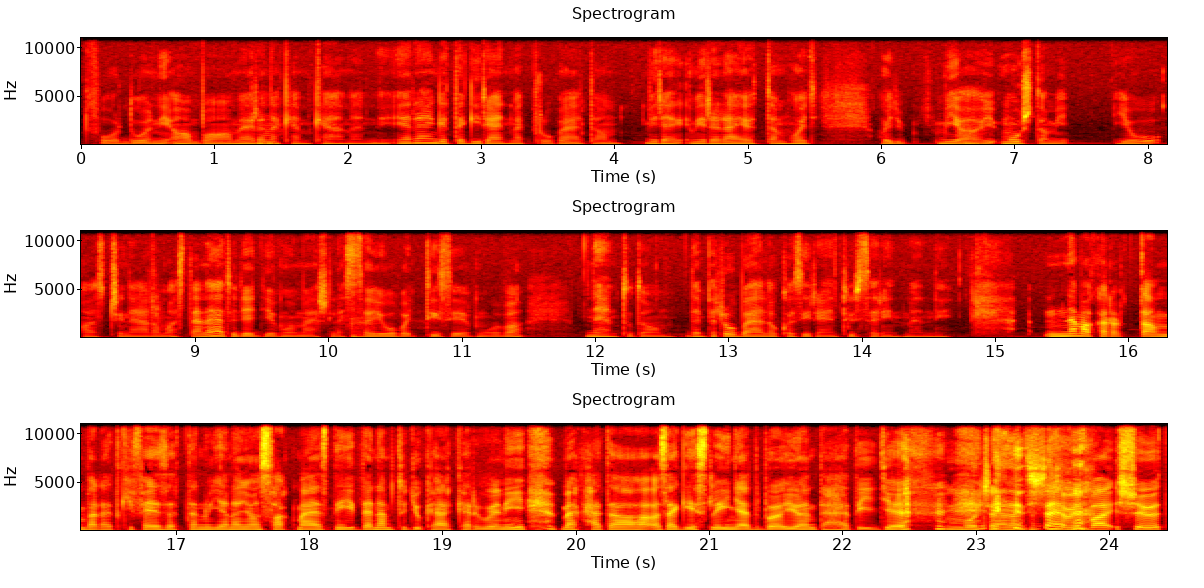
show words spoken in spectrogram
fordulni abba, amerre nekem kell menni. Én rengeteg irányt megpróbáltam, mire, mire rájöttem, hogy, hogy mi a most, ami jó, azt csinálom. Aztán lehet, hogy egy év múlva más lesz a jó, vagy tíz év múlva. Nem tudom, de próbálok az iránytű szerint menni. Nem akartam veled kifejezetten ugye nagyon szakmázni, de nem tudjuk elkerülni, meg hát a, az egész lényedből jön, tehát így Bocsánat. semmi baj. Sőt,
